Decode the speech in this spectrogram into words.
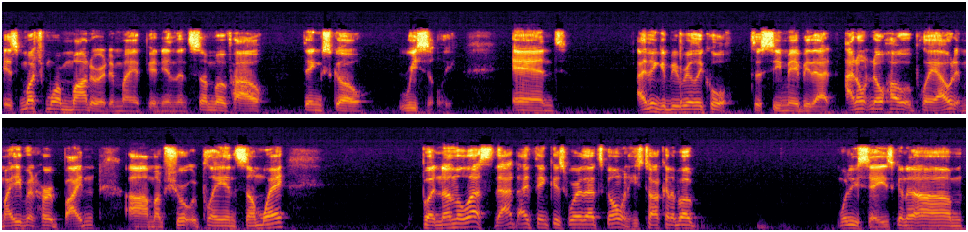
is much more moderate, in my opinion, than some of how things go recently. And I think it'd be really cool to see maybe that. I don't know how it would play out. It might even hurt Biden. Um, I'm sure it would play in some way. But nonetheless, that I think is where that's going. He's talking about what did he say? He's going to. Um,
